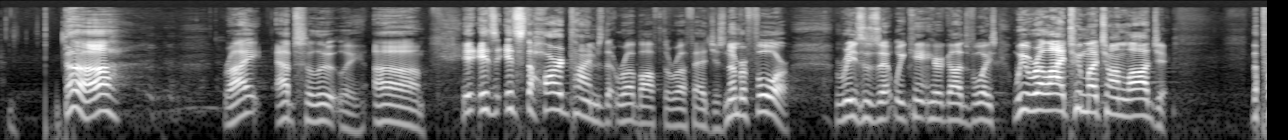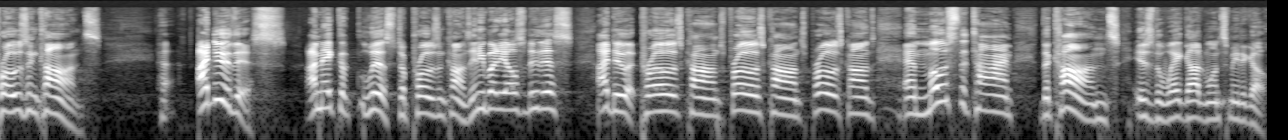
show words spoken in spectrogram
Duh. Right? Absolutely. Um, it, it's, it's the hard times that rub off the rough edges. Number four, reasons that we can't hear God's voice. We rely too much on logic, the pros and cons. I do this. I make a list of pros and cons. Anybody else do this? I do it. Pros, cons, pros, cons, pros, cons. And most of the time, the cons is the way God wants me to go.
